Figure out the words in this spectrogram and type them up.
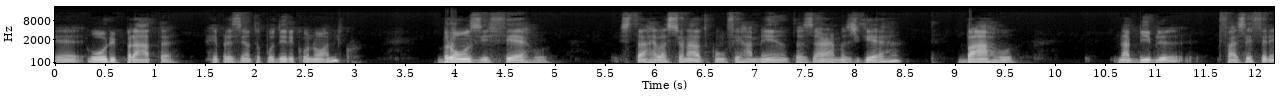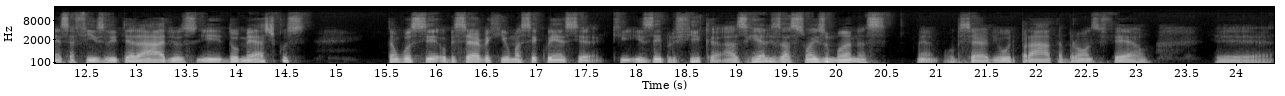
É, ouro e prata representam o poder econômico, bronze e ferro está relacionado com ferramentas, armas de guerra, barro na Bíblia faz referência a fins literários e domésticos. Então você observa aqui uma sequência que exemplifica as realizações humanas. Né? Observe ouro, prata, bronze, ferro é,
